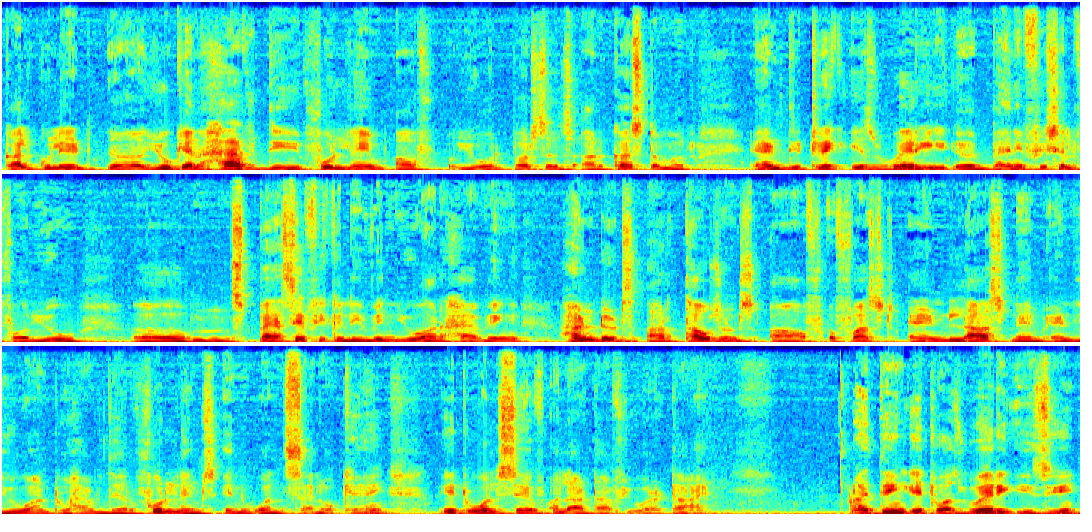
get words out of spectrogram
calculate uh, you can have the full name of your persons or customer. And the trick is very uh, beneficial for you um, specifically when you are having hundreds or thousands of first and last name and you want to have their full names in one cell okay? It will save a lot of your time i think it was very easy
